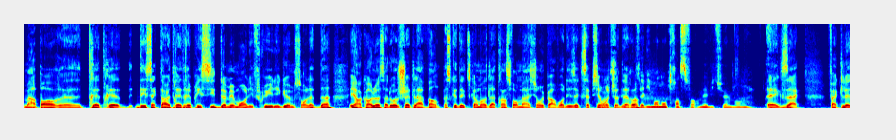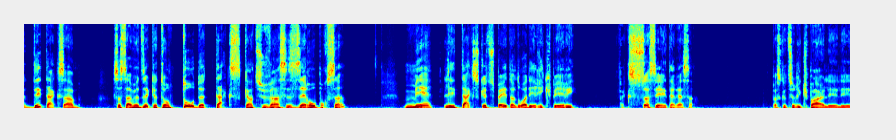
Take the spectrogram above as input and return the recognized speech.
Mais à part euh, très très des secteurs très très précis, de mémoire les fruits et légumes sont là-dedans. Et encore là, ça doit juste être la vente parce que dès que tu commences de la transformation, il peut y avoir des exceptions, etc. Les aliments non transformés habituellement. Exact. Fait que le détaxable, ça, ça veut dire que ton taux de taxe quand tu vends, c'est 0%, mais les taxes que tu payes, tu as le droit de les récupérer. Fait que ça, c'est intéressant. Parce que tu récupères les, les,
